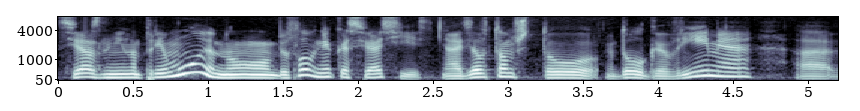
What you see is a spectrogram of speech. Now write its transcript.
Связано не напрямую, но, безусловно, некая связь есть. А дело в том, что долгое время э,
